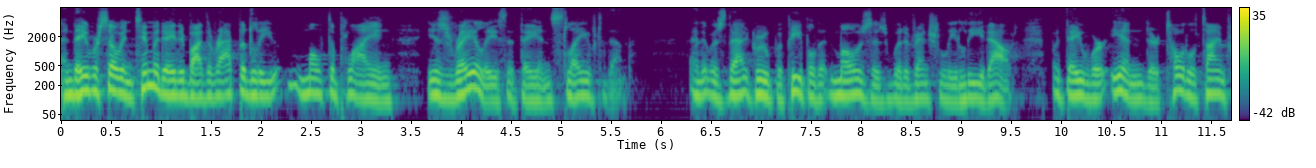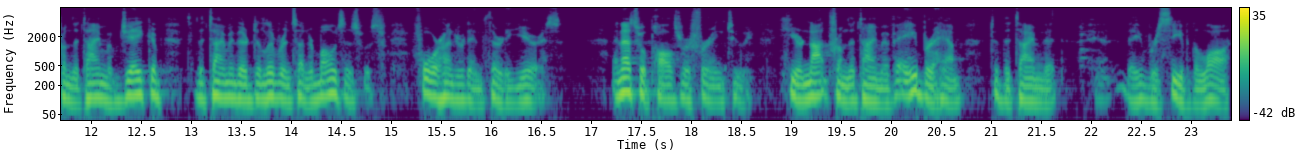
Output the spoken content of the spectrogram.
And they were so intimidated by the rapidly multiplying Israelis that they enslaved them. And it was that group of people that Moses would eventually lead out. But they were in their total time from the time of Jacob to the time of their deliverance under Moses was 430 years. And that's what Paul's referring to here, not from the time of Abraham to the time that uh, they received the law.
